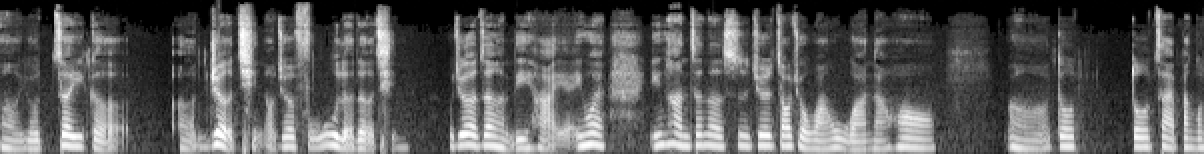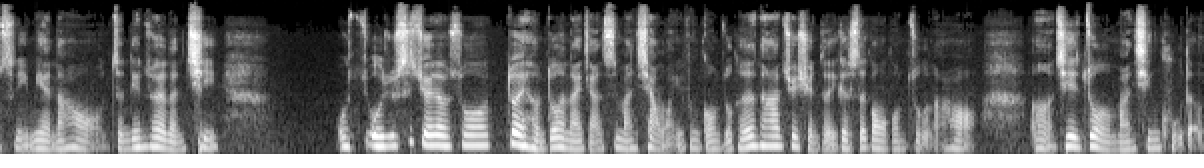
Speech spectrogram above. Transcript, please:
嗯、有这一个。呃，热情哦，就是服务的热情，我觉得真的很厉害耶。因为银行真的是就是朝九晚五啊，然后，呃，都都在办公室里面，然后整天吹着冷气。我我就是觉得说，对很多人来讲是蛮向往一份工作，可是他却选择一个社工的工作，然后，呃，其实做的蛮辛苦的。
